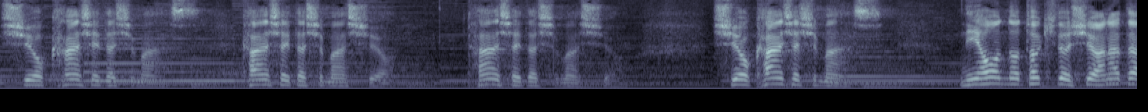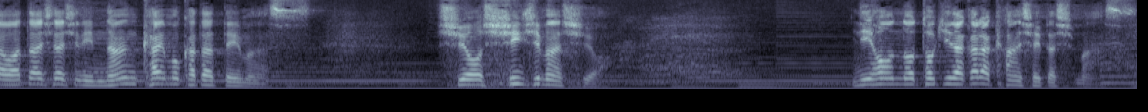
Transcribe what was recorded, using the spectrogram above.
主を感謝いたします。感謝いたしますよ感謝いたしますよ主を感謝します。日本の時と主あなたは私たちに何回も語っています。主を信じますよ日本の時だから感謝いたします。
